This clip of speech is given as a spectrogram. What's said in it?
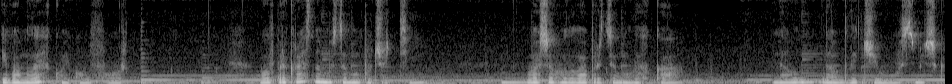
і вам легко і комфортно. Ви в прекрасному самопочутті, ваша голова при цьому легка, на, обличчі усмішка,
